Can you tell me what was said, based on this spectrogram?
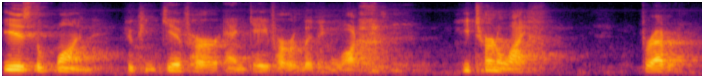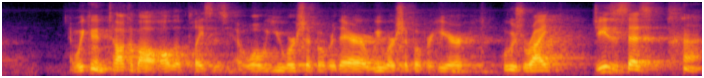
is the one who can give her and gave her living water, eternal life, forever. And we can talk about all the places, you know, well, you worship over there, we worship over here, who's right? Jesus says, huh,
